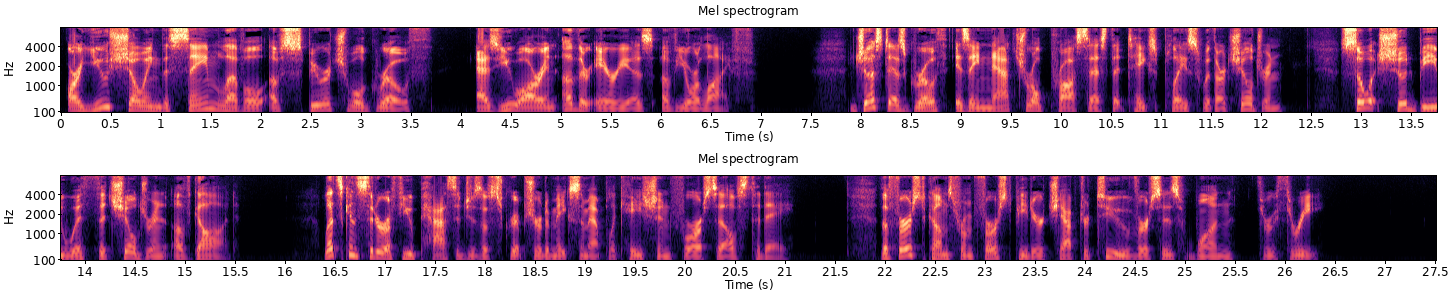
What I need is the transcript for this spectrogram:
Are you showing the same level of spiritual growth as you are in other areas of your life? Just as growth is a natural process that takes place with our children, so it should be with the children of God. Let's consider a few passages of Scripture to make some application for ourselves today. The first comes from 1 Peter chapter 2 verses 1 through 3.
